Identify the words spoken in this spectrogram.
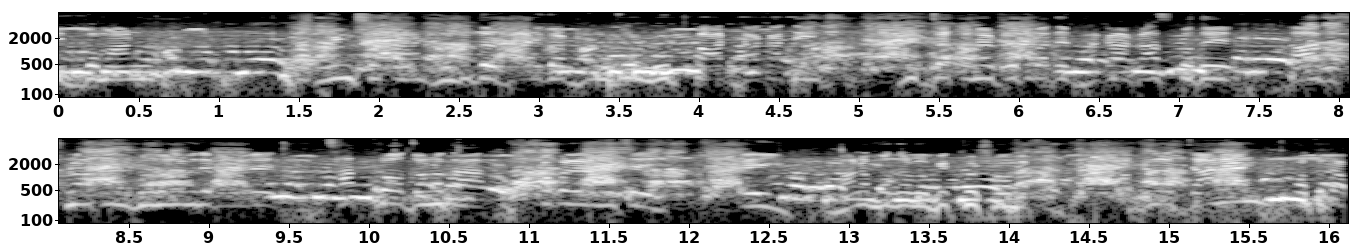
বিদ্যমান সহিংসতা, হিন্দুদের বাড়িঘর ভাঙচুর, লুটপাট, ডাকাতি, নির্যাতনের প্রতিবাদে ঢাকার রাজপথে আজ সনাতন ধর্মাবলম্বীদের বাইরে ছাত্র জনতা সকলে নামেছে এই মানববন্ধন বিক্ষোভ সমাবেশে। আপনারা জানেন কতটা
